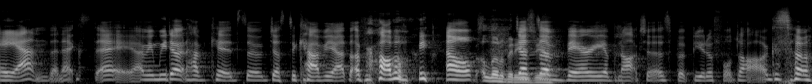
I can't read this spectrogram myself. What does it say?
a.m. the next day. I mean, we don't have kids, so just a caveat that probably helps. A little bit just easier. a very obnoxious but beautiful dog, so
